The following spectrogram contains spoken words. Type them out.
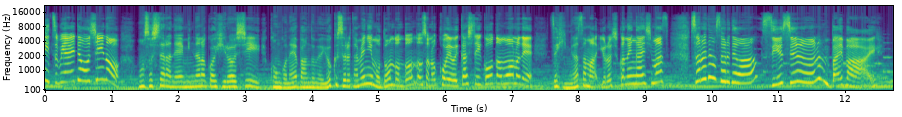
ひつぶやいてほしいのもうそしたらね、みんなの声拾うし、今後ね、番組を良くするためにもどんどんどんどんその声を生かしていこうと思うので、ぜひ皆様よろしくお願いします。それではそれでは、See you soon! バイバイ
